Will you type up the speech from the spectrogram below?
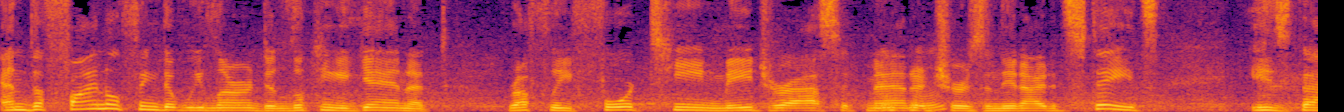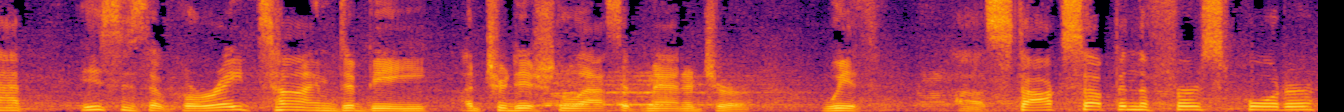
And the final thing that we learned in looking again at roughly 14 major asset mm-hmm. managers mm-hmm. in the United States is that this is a great time to be a traditional asset manager with uh, stocks up in the first quarter,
